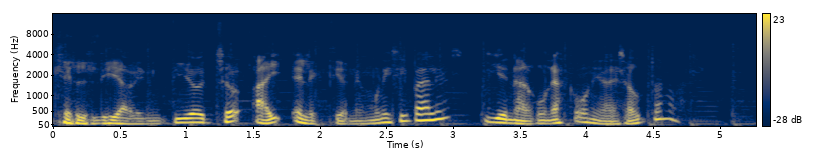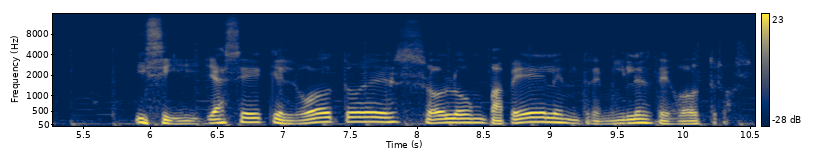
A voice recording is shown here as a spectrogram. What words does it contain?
que el día 28 hay elecciones municipales y en algunas comunidades autónomas. Y sí, ya sé que el voto es solo un papel entre miles de otros,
